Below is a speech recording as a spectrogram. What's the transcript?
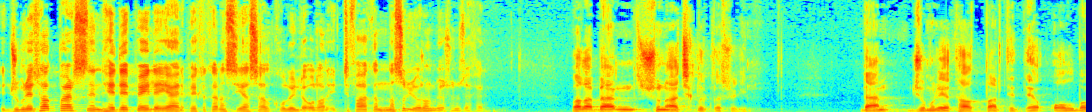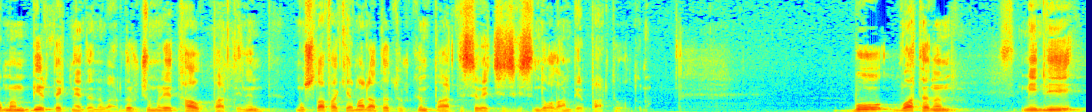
E, Cumhuriyet Halk Partisi'nin HDP ile yani PKK'nın siyasal koluyla olan ittifakını nasıl yorumluyorsunuz efendim? Valla ben şunu açıklıkla söyleyeyim. Ben Cumhuriyet Halk Parti'de olmamın bir tek nedeni vardır. Cumhuriyet Halk Parti'nin Mustafa Kemal Atatürk'ün partisi ve çizgisinde olan bir parti olduğunu. Bu vatanın milli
